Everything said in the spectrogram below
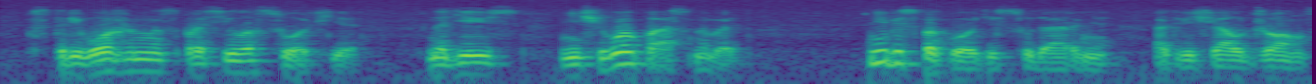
— встревоженно спросила Софья. «Надеюсь, ничего опасного?» «Не беспокойтесь, сударыня», — отвечал Джонс.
